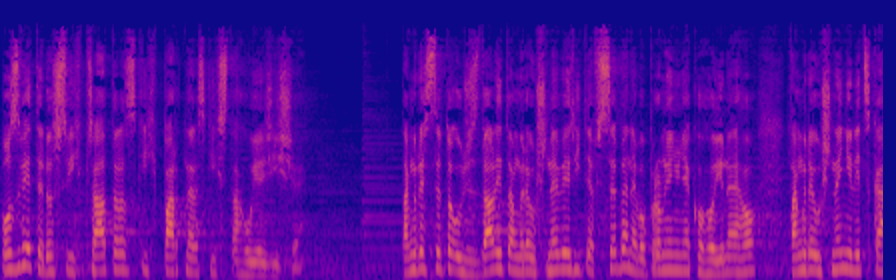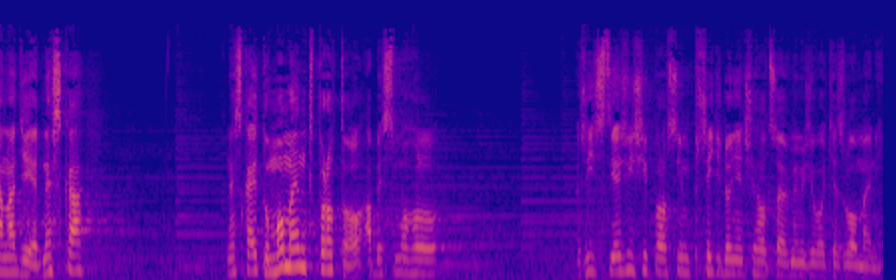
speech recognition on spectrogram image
Pozvěte do svých přátelských, partnerských vztahů Ježíše. Tam, kde jste to už zdali, tam, kde už nevěříte v sebe nebo proměňu někoho jiného, tam, kde už není lidská naděje. Dneska, dneska je tu moment pro to, abys mohl říct Ježíši, prosím, přijď do něčeho, co je v mém životě zlomený.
